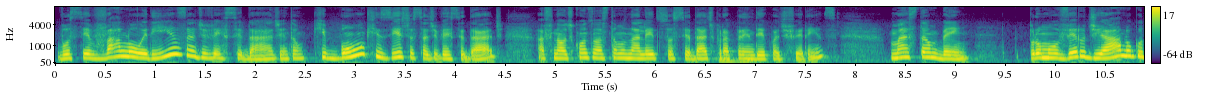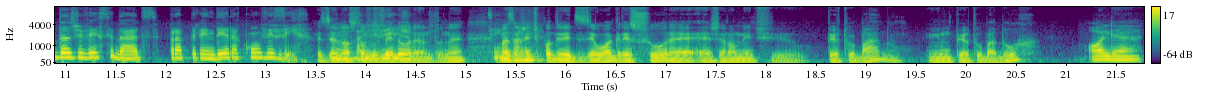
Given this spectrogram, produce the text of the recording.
você valoriza a diversidade. Então, que bom que existe essa diversidade. Afinal de contas, nós estamos na lei de sociedade para aprender com a diferença, mas também promover o diálogo das diversidades para aprender a conviver. Quer dizer, nós estamos melhorando, né? Sim. Mas a gente poderia dizer o agressor é, é geralmente perturbado e um perturbador? Olha,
